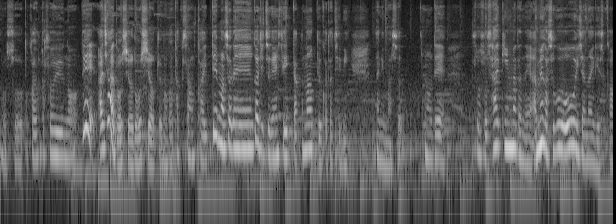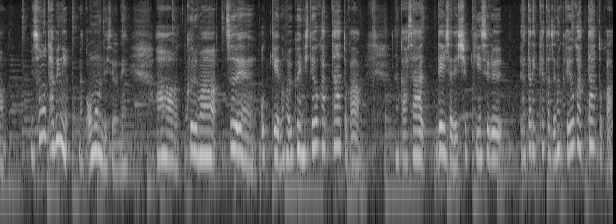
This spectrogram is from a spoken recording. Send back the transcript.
そうそうとかなんかそういうのであじゃあどうしようどうしようっていうのがたくさん書いて、まあ、それが実現していったかなっていう形になります。なのでそうそう最近まだね雨がすごい多いじゃないですか。でその度になんか思うんですよねああ車通園 OK の保育園にしてよかったとかなんか朝電車で出勤する働き方じゃなくてよかったとか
